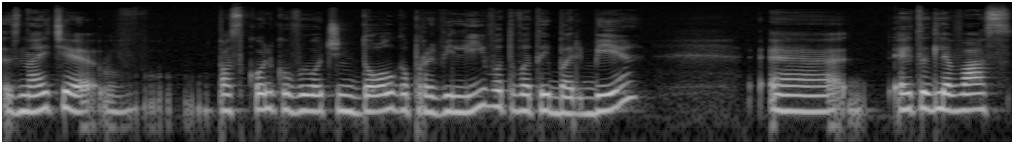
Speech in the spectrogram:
знаете, поскольку вы очень долго провели вот в этой борьбе, э, это для вас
